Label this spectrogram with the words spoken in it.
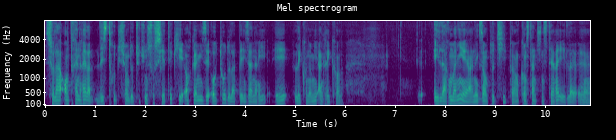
Cela entraînerait la destruction de toute une société qui est organisée autour de la paysannerie et l'économie agricole. Et la Roumanie est un exemple type. Hein. Constantin Stere, il, euh,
